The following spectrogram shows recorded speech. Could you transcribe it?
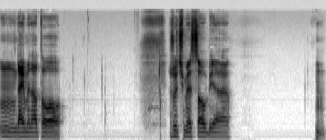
mm, dajmy na to rzućmy sobie hmm,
